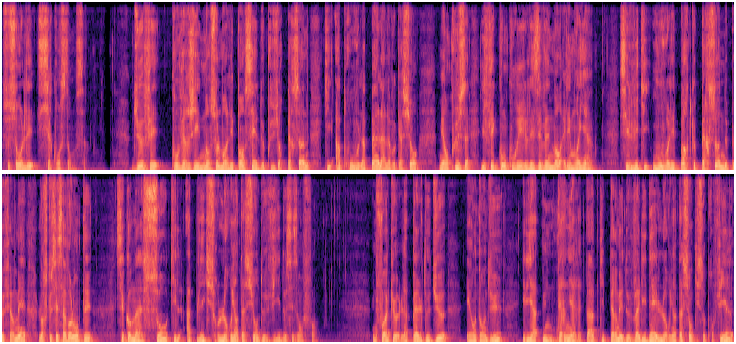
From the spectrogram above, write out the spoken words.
ce sont les circonstances. Dieu fait converger non seulement les pensées de plusieurs personnes qui approuvent l'appel à la vocation, mais en plus il fait concourir les événements et les moyens. C'est lui qui ouvre les portes que personne ne peut fermer lorsque c'est sa volonté, c'est comme un sceau qu'il applique sur l'orientation de vie de ses enfants. Une fois que l'appel de Dieu est entendu, il y a une dernière étape qui permet de valider l'orientation qui se profile,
